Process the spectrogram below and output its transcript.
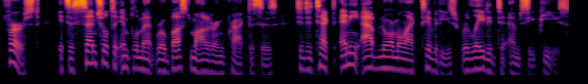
First, it's essential to implement robust monitoring practices to detect any abnormal activities related to MCPs.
